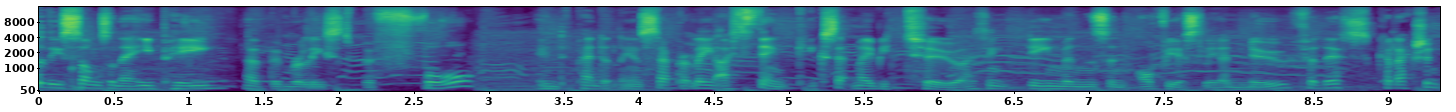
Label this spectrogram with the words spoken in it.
Of these songs on the EP have been released before, independently and separately, I think, except maybe two. I think Demons and Obviously are new for this collection.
